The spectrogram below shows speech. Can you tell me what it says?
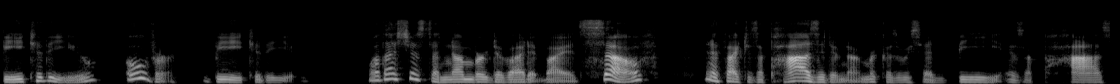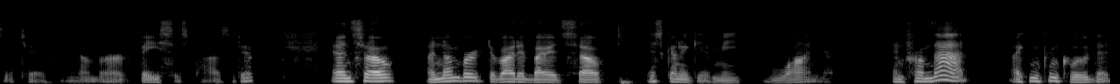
b to the u over b to the u. Well, that's just a number divided by itself. And in fact, it's a positive number because we said b is a positive number, our base is positive. And so a number divided by itself is going to give me 1. And from that, I can conclude that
